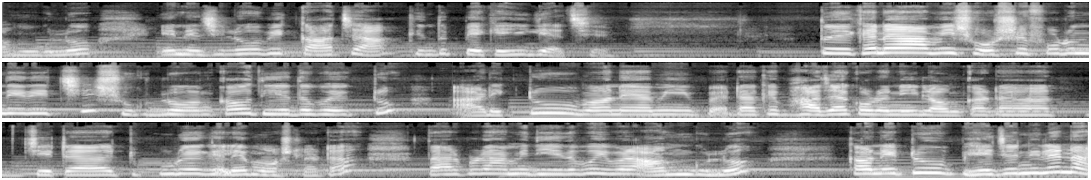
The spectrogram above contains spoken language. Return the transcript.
আমগুলো এনেছিল ওবি কাঁচা কিন্তু পেকেই গেছে। তো এখানে আমি সর্ষে ফোড়ন দিয়ে দিচ্ছি, শুকনো লঙ্কাও দিয়ে দেবো একটু। আর একটু মানে আমি এটাকে ভাজা করে নিই লঙ্কাটা, যেটা একটু পুড়ে গেলে মশলাটা। তারপরে আমি দিয়ে দেবো এবার আমগুলো। কারণ একটু ভেজে নিলে না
